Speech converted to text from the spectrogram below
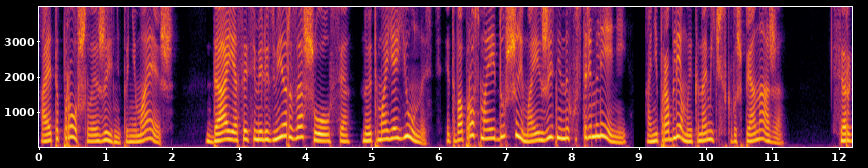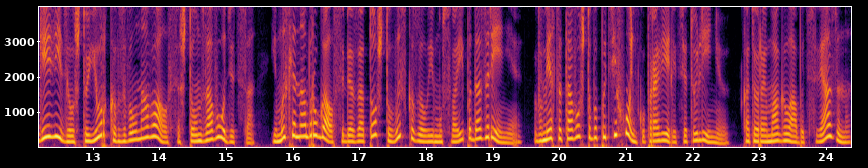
А это прошлая жизнь, понимаешь? Да, я с этими людьми разошелся, но это моя юность. Это вопрос моей души, моих жизненных устремлений, а не проблема экономического шпионажа. Сергей видел, что Юрка взволновался, что он заводится, и мысленно обругал себя за то, что высказал ему свои подозрения, вместо того, чтобы потихоньку проверить эту линию которая могла быть связана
